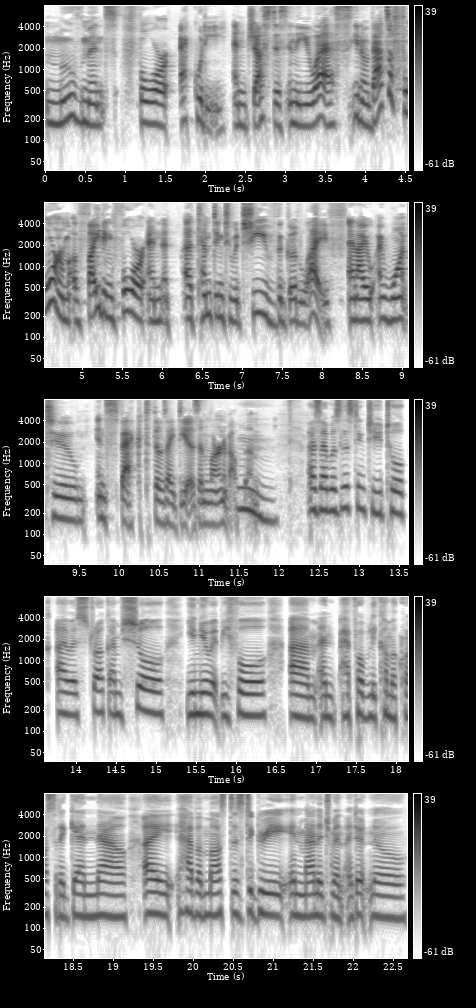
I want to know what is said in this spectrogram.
movements for equity and justice in the US, you know, that's a form of fighting for and attempting to achieve the good life. And I, I want to inspect those ideas and learn about them. Hmm. As I was listening to you talk, I was struck. I'm sure you knew it before um, and have probably come across it again now. I have a master's degree in management. I don't know.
